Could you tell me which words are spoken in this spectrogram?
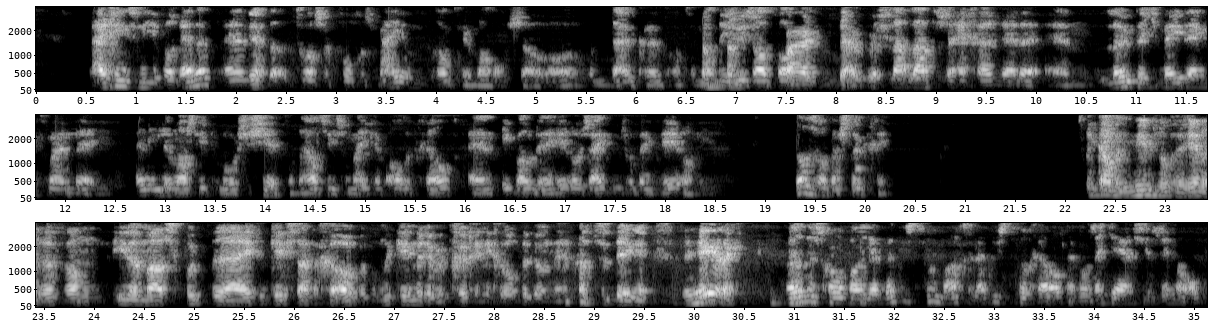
hij ging ze in ieder geval redden. En Ja. dat, toen was er volgens mij een brandweerman of zo, of een duiker brandweerman, die zoiets had van, Een paar duikers. La- laten ze echt gaan redden. En leuk dat je meedenkt, maar nee. En Elon Musk die verloor zijn shit. Want hij had zoiets van, ik heb al dit geld en ik wou de hero zijn, hoezo ben ik de hero niet? Dat is wat daar stuk ging. Ik kan me die memes nog herinneren van Elon Musk heeft een Kickstarter geopend om de kinderen weer terug in die grot te doen en dat soort dingen. Heerlijk. Maar dat is gewoon van, hebt net iets te veel macht en net iets te veel geld en dan zet je ergens je zinnen op.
